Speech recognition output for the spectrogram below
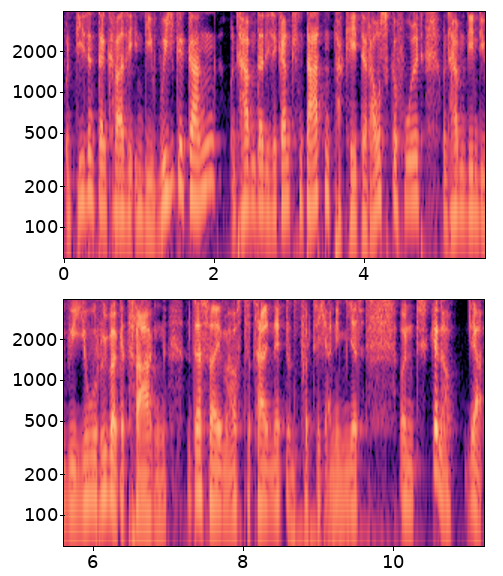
Und die sind dann quasi in die Wii gegangen und haben da diese ganzen Datenpakete rausgeholt und haben die in die Wii U rübergetragen. Und das war eben auch total nett und putzig animiert. Und genau, ja,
